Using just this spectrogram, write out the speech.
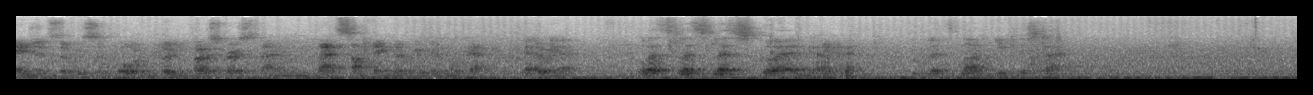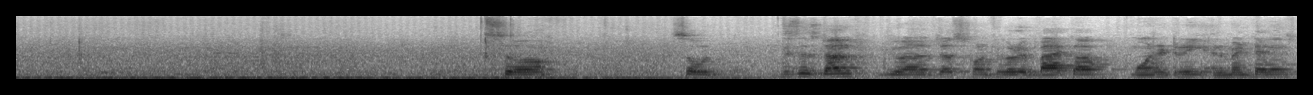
engines that we support, including Postgres, then that's something that we can look at Yeah, yeah. Let's let's let's go ahead. Yeah. Okay. Let's not eat this time. So, so this is done. You are just configure backup, monitoring, and maintenance,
